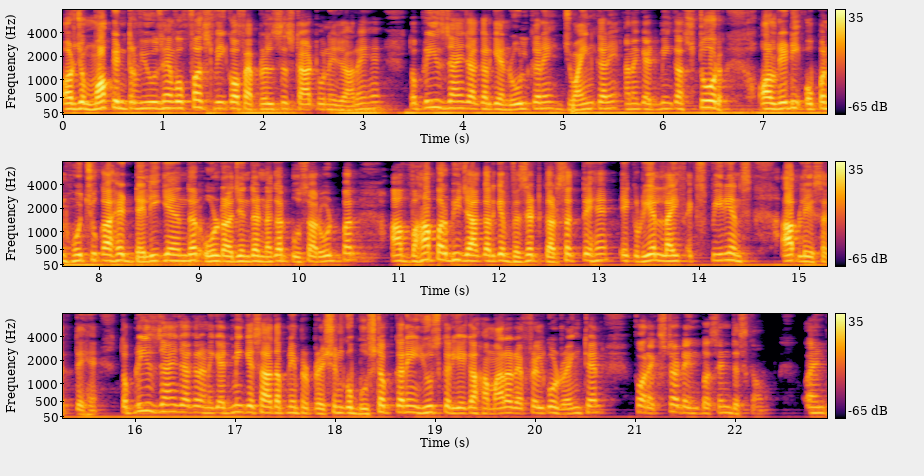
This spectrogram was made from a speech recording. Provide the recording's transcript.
और जो मॉक इंटरव्यूज़ हैं, वो फ़र्स्ट वीक ऑफ़ अप्रैल से स्टार्ट होने जा रहे हैं। तो प्लीज़ जाएँ, जाकर के एनरोल करें ज्वाइन करें। अन अकेडमी का स्टोर ऑलरेडी ओपन हो चुका है दिल्ली के अंदर ओल्ड राजेंद्र नगर पूसा रोड पर। आप वहाँ पर भी जाकर के विज़िट कर सकते हैं, एक रियल लाइफ एक्सपीरियंस आप ले सकते हैं। तो प्लीज़ जाएँ, जाकर अन अकेडमी के साथ अपनी प्रिपरेशन को बूस्टअप करें। यूज़ करिएगा हमारा referral code rank ten for extra ten percent discount and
